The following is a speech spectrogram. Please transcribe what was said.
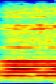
Here's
